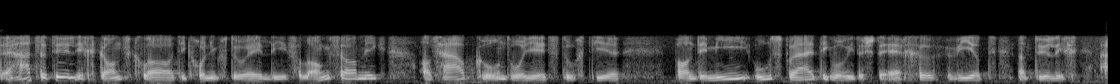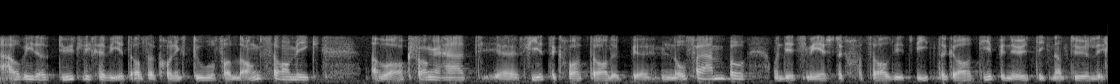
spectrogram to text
Er hat natürlich ganz klar die konjunkturelle Verlangsamung als Hauptgrund, wo jetzt durch die Pandemie-Ausbreitung, die wieder stärker wird, natürlich auch wieder deutlicher wird, also Konjunkturverlangsamung auch angefangen hat, äh, vierte Quartal etwa im November und jetzt im ersten Quartal wird weitergehen. Die benötigt natürlich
